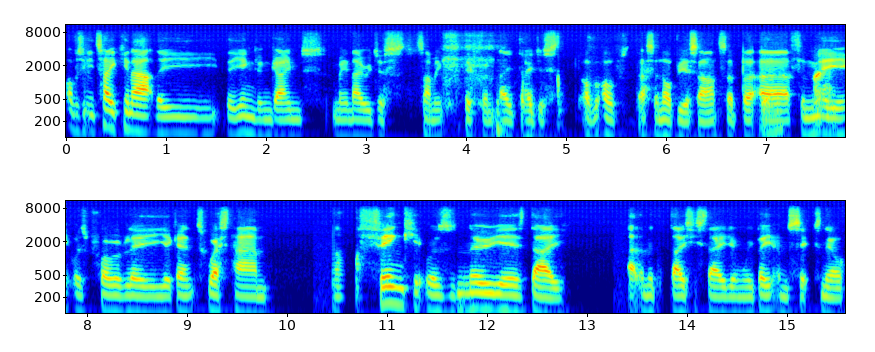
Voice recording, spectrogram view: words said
obviously taking out the the England games. I mean, they were just something different. They they just of, of, that's an obvious answer. But uh, for me, it was probably against West Ham. I think it was New Year's Day at the Madejski Stadium. We beat them six 0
